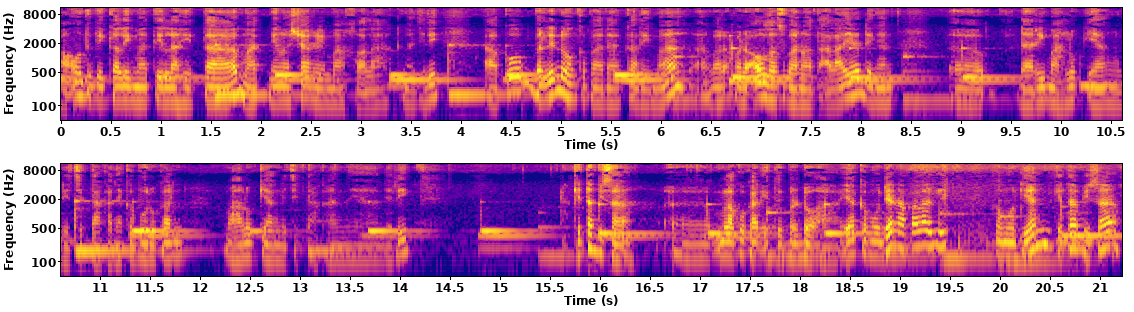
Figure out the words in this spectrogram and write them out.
A'udzu bikalimatillahi tammat min syarri ma khalaq. Nah, jadi aku berlindung kepada kalimat pada Allah Subhanahu wa taala ya dengan uh, dari makhluk yang diciptakannya keburukan makhluk yang diciptakannya. Jadi kita bisa uh, melakukan itu berdoa ya. Kemudian apalagi? Kemudian kita bisa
